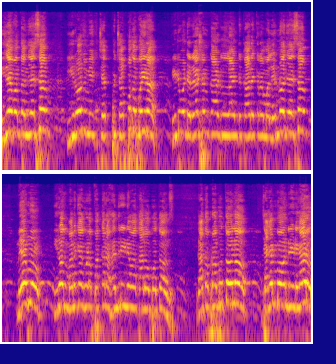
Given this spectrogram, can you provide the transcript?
విజయవంతం చేశాం. ఈ రోజు మీకు చెప్పు చెప్పకపోయినా ఇటువంటి రేషన్ కార్డు లాంటి కార్యక్రమాలు ఎన్నో చేశాం. మేము ఈరోజు మనకే కూడా పక్కన హంద్రీనేవా కాలువ పోతా ఉంది. గత ప్రభుత్వంలో జగన్మోహన్ రెడ్డి గారు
